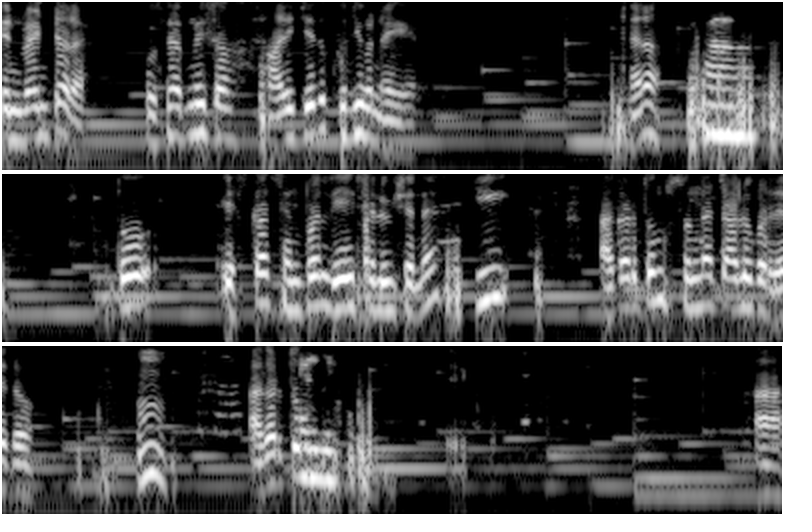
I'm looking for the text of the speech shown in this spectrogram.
इन्वेंटर है। उसने अपनी सारी चीज़ें खुद ही बनाई है। है ना? हाँ। तो इसका सिंपल यही सोल्यूशन है कि अगर तुम सुनना चालू कर देते हो हम्म अगर तुम हाँ हाँ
